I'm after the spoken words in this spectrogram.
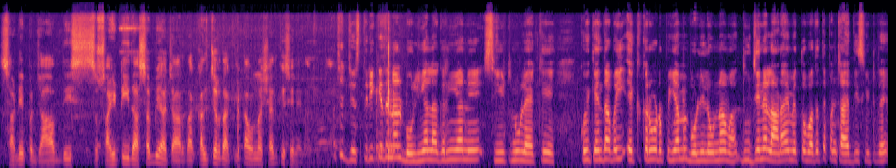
ਸਾਡੇ ਪੰਜਾਬ ਦੀ ਸੁਸਾਇਟੀ ਦਾ ਸੱਭਿਆਚਾਰ ਦਾ ਕਲਚਰ ਦਾ ਕੀਤਾ ਉਹਨਾਂ ਸ਼ਾਇਦ ਕਿਸੇ ਨੇ ਨਾ ਕੀਤਾ। ਅੱਛਾ ਜਿਸ ਤਰੀਕੇ ਦੇ ਨਾਲ ਬੋਲੀਆਂ ਲੱਗ ਰਹੀਆਂ ਨੇ ਸੀਟ ਨੂੰ ਲੈ ਕੇ ਕੋਈ ਕਹਿੰਦਾ ਬਈ 1 ਕਰੋੜ ਰੁਪਈਆ ਮੈਂ ਬੋਲੀ ਲਾਉਣਾ ਵਾ ਦੂਜੇ ਨੇ ਲਾਣਾ ਹੈ ਮੇਰੇ ਤੋਂ ਵੱਧ ਤੇ ਪੰਚਾਇਤ ਦੀ ਸੀਟ ਤੇ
